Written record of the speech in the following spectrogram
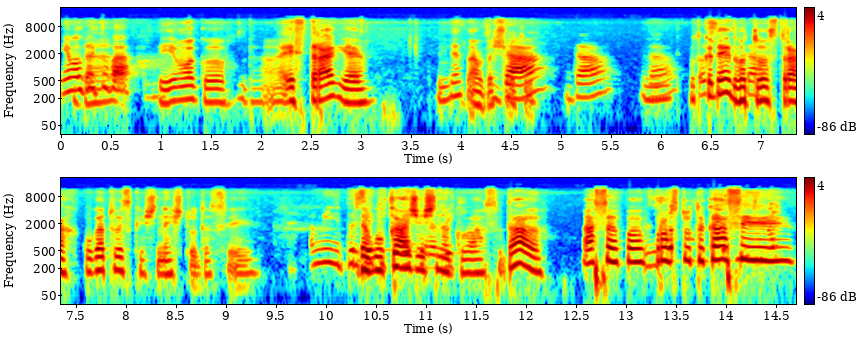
Има го и Да. това. Има го, да. Е, страх е. Не знам защо. Да, да, да. М, Откъде идва този страх, когато искаш нещо да се... Ами, да го е кажеш на глас? Да. Аз просто така човек-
